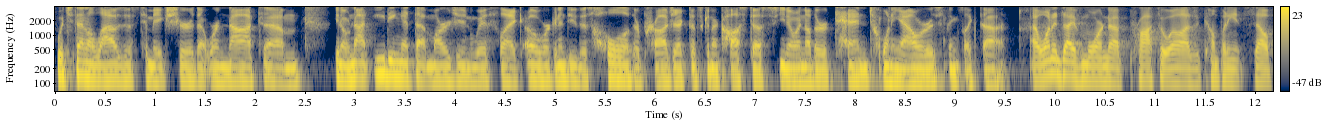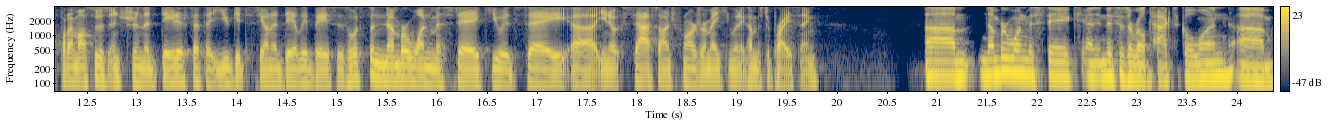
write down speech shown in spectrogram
which then allows us to make sure that we're not, um, you know, not eating at that margin with like, "Oh, we're going to do this whole other project that's going to cost us, you know, another 10, 20 hours, things like that." I want to dive more into Profitwell as a company itself, but I'm also just interested in the data set that you get to see on a daily basis. What's the number one mistake you would say, uh, you know, SaaS entrepreneurs are making when it comes to pricing? Um, number one mistake, and, this is a real tactical one, because um,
